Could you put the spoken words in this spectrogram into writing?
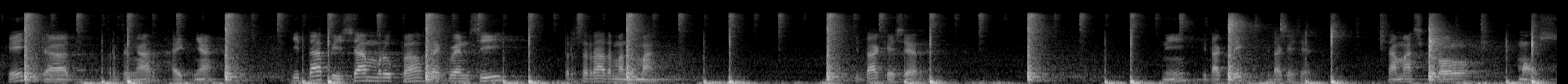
Oke sudah terdengar high-nya. Kita bisa merubah frekuensi. Terserah teman-teman. Kita geser. Nih kita klik kita geser. Sama scroll mouse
